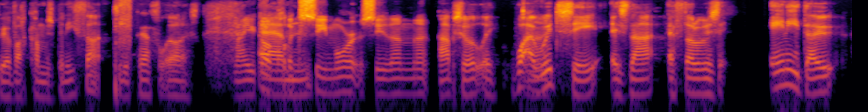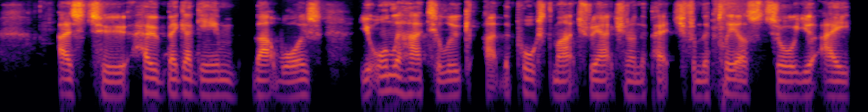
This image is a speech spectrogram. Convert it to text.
whoever comes beneath that. To be perfectly honest, now you got to click um, see more to see them. Mate. Absolutely. What I would say is that if there was any doubt as to how big a game that was. You only had to look at the post-match reaction on the pitch from the players. So you, I,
